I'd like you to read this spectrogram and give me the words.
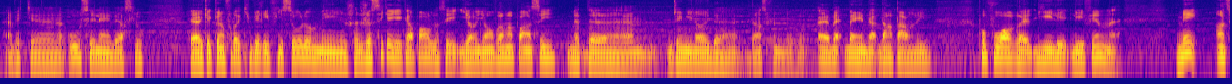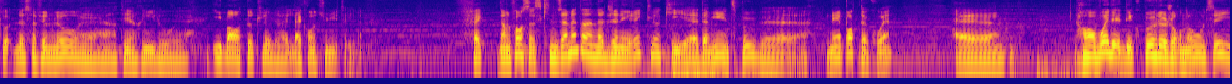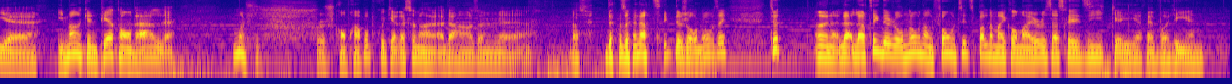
avec. Euh, oh, c'est l'inverse. Euh, quelqu'un faudrait qu'il vérifie ça, là, mais je, sais qu'à quelque part, là, ils, ils, ont vraiment pensé mettre euh, Jamie Lloyd dans ce film-là. ben, ben d'en parler. Pour pouvoir lier les, films. Mais, en tout cas, de ce film-là, en théorie, là, il barre toute la, continuité. Fait que, dans le fond, ce qui nous amène dans notre générique là, qui devient un petit peu n'importe quoi. Euh, on voit des, coupures de journaux, tu sais, euh, il manque une pierre tombale. Moi, je, comprends pas pourquoi il y aurait ça dans, un, euh, dans, un article de journaux, tu. Tout l'article de journaux, dans le fond, tu, parles de Michael Myers, ça serait dit qu'il aurait volé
